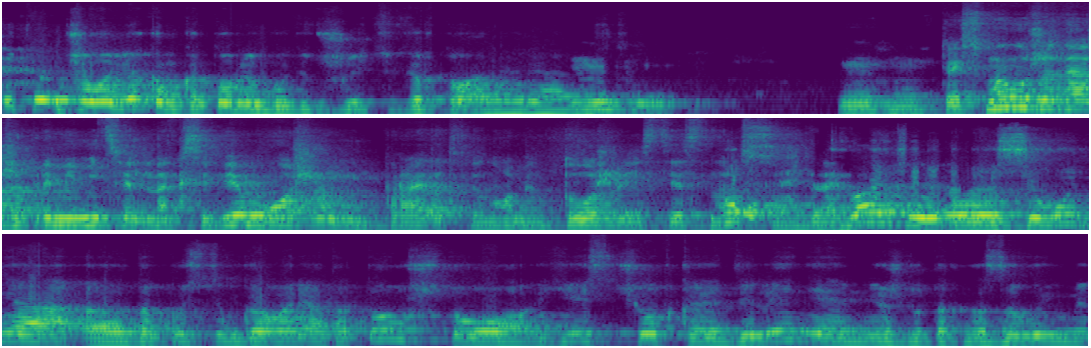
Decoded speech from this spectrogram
и тем человеком, который будет жить в виртуальной реальности. Угу. То есть мы уже даже применительно к себе можем про этот феномен тоже, естественно, ну, рассуждать. Знаете, э, сегодня, э, допустим, говорят о том, что есть четкое деление между так называемыми,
